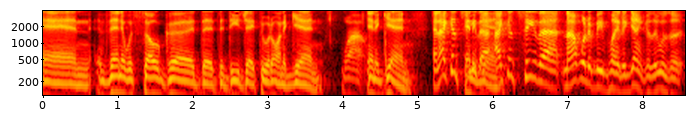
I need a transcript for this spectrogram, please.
And then it was so good that the DJ threw it on again Wow. and again. And I could see that. again. I could see that. Not would it be played again because it was a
